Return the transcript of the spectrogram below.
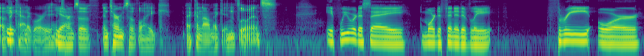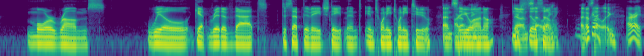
of the It- category in yeah. terms of in terms of like economic influence. if we were to say more definitively, three or more rums will get rid of that deceptive age statement in 2022. I'm selling. Are you on a? No, I'm still selling. selling. I'm okay. selling. All right.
